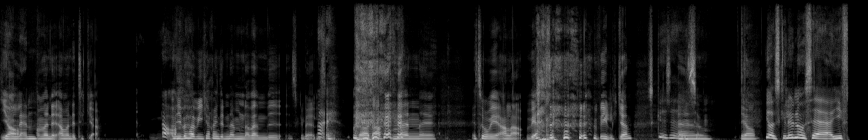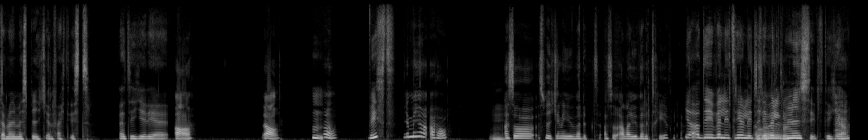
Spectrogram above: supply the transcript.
killen... ja, men det, ja men det tycker jag. Ja, Vi behöver ju kanske inte nämna vem vi skulle liksom Nej. döda. men eh, jag tror vi alla vet vilken. skulle jag säga så. Ehm, ja. Jag skulle nog säga gifta mig med spiken faktiskt. Jag tycker det, Ja. Ja. Mm. ja. visst? Ja men ja, aha. Mm. Alltså spiken är ju väldigt, alltså alla är ju väldigt trevliga. Ja, det är väldigt trevligt och Ja, det är väldigt tack. mysigt tycker Mm. jag.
